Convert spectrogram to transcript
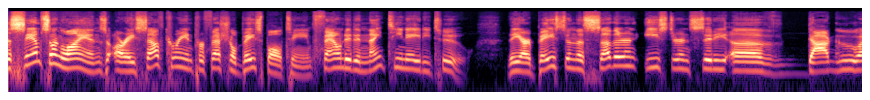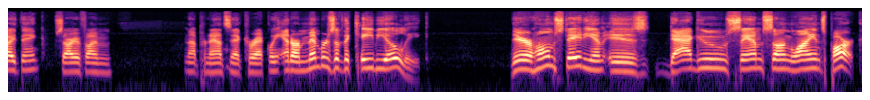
The Samsung Lions are a South Korean professional baseball team founded in 1982. They are based in the southern eastern city of Daegu, I think. Sorry if I'm not pronouncing that correctly, and are members of the KBO League. Their home stadium is Daegu Samsung Lions Park.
